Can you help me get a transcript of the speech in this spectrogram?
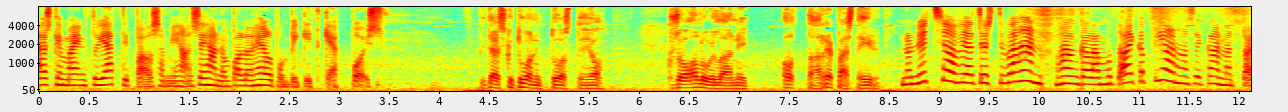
äsken mainittu jättipalsamihan, sehän on paljon helpompi kitkeä pois. Pitäisikö tuo nyt tuosta jo, kun se on aluillaan, niin ottaa repästä irti? No nyt se on vielä tietysti vähän hankala, mutta aika pianhan se kannattaa.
